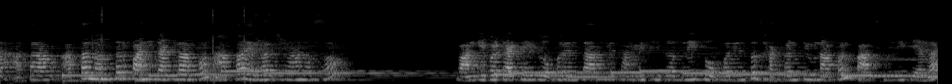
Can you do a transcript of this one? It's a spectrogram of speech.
आता आता आता नंतर पाणी टाकलं आपण. आता याला छान असं वांगे बटाटे जोपर्यंत आपले चांगले शिजत नाही तोपर्यंत झाकण ठेवून आपण पाच मिनिट याला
